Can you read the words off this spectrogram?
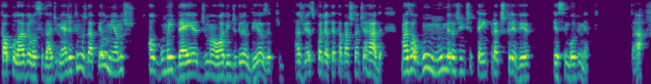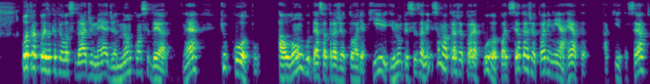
calcular a velocidade média que nos dá pelo menos alguma ideia de uma ordem de grandeza, que às vezes pode até estar bastante errada, mas algum número a gente tem para descrever esse movimento. Tá? Outra coisa que a velocidade média não considera, né? que o corpo ao longo dessa trajetória aqui, e não precisa nem ser uma trajetória curva, pode ser a trajetória em linha reta aqui, tá certo?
